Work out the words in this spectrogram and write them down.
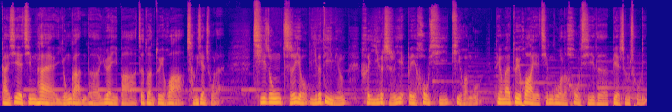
感谢金泰勇敢地愿意把这段对话呈现出来，其中只有一个地名和一个职业被后期替换过，另外对话也经过了后期的变声处理。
